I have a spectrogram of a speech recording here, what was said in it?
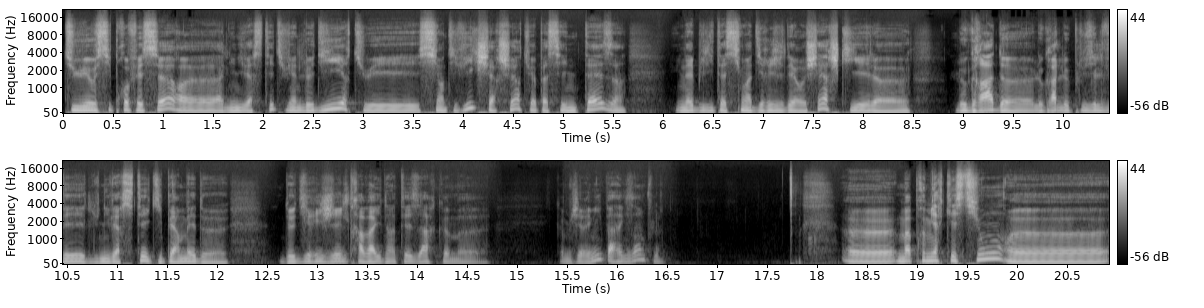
tu es aussi professeur à l'université, tu viens de le dire, tu es scientifique, chercheur, tu as passé une thèse une habilitation à diriger des recherches qui est le, le, grade, le plus élevé de l'université et qui permet de, diriger le travail d'un thésard comme, euh, comme Jérémy, par exemple. Euh, ma première question euh,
